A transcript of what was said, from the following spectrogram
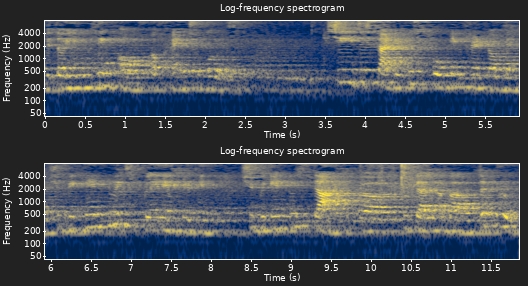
with the using of a French words. She just started to speak in front of them. She began to explain everything. She began to start uh, to tell about the truth.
